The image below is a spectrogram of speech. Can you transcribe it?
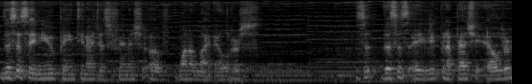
This is a new painting I just finished of one of my elders. This is, this is a Lipan Apache elder.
